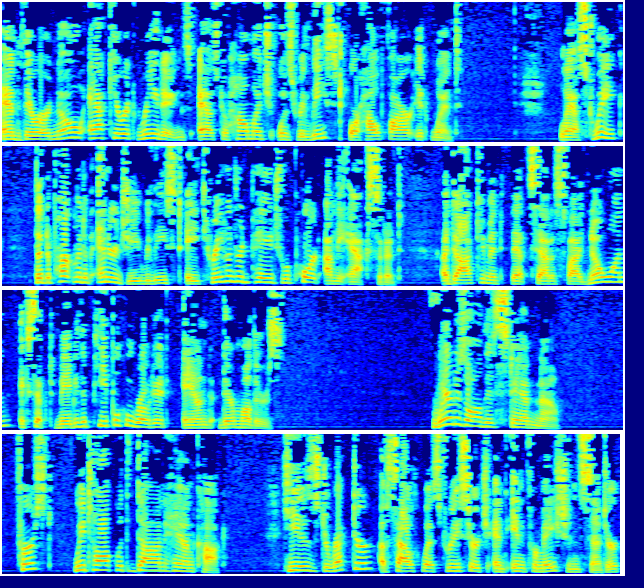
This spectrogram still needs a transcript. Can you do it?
and there are no accurate readings as to how much was released or how far it went. Last week, the Department of Energy released a 300 page report on the accident, a document that satisfied no one except maybe the people who wrote it and their mothers. Where does all this stand now? First, we talk with Don Hancock. He is director of Southwest Research and Information Center,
